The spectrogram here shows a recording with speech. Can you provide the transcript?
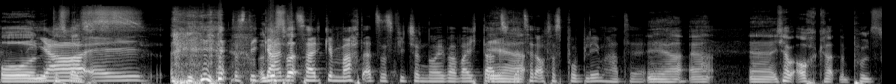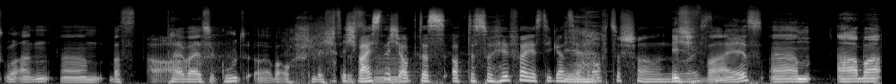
Und Ja, das war ey. Ich hab das die das ganze war- Zeit gemacht, als das Feature neu war, weil ich da zu Ja. der Zeit auch das Problem hatte. Ja, ja. Äh, ich habe auch gerade eine Pulsuhr an, ähm, was Oh. teilweise gut, aber auch schlecht ist. Ich weiß nicht, Äh, ob das, ob das so hilfreich ist, die ganze Ja. Zeit drauf zu schauen. so, Ich weiß, ähm, aber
